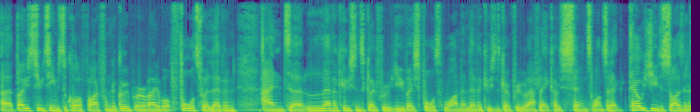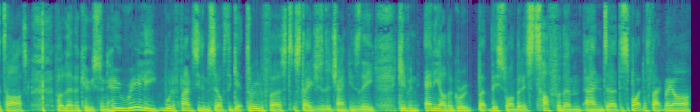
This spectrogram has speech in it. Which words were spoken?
Uh, those two teams to qualify from the group are available at four to eleven, and uh, Leverkusen to go through Juve's four to one, and Leverkusen to go through with Atletico's seven to one. So that tells you the size of the task for Leverkusen, who really would have fancied themselves to get through the first stages of the Champions League, given any other group but this one. But it's tough for them, and uh, despite the fact they are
